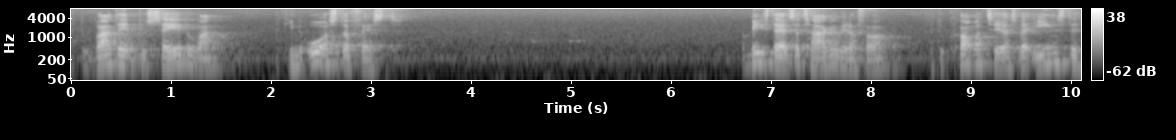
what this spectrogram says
At du var den, du sagde, du var. At dine ord står fast. Og mest af alt så takker vi dig for, at du kommer til os hver eneste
